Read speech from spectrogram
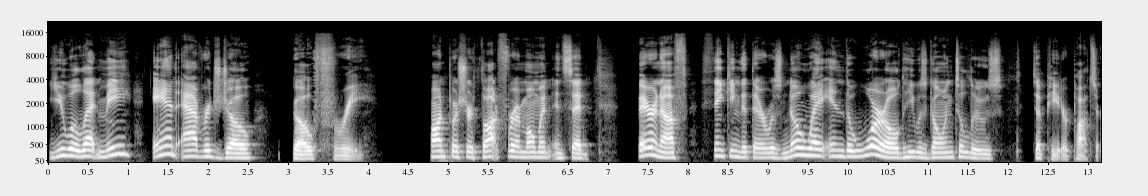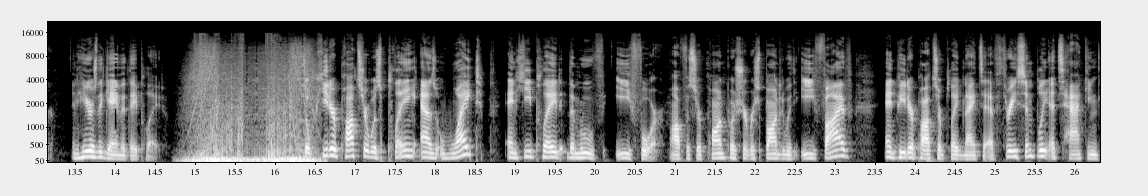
you will let me and Average Joe go free. Pawn Pusher thought for a moment and said, Fair enough thinking that there was no way in the world he was going to lose to Peter Patzer. And here's the game that they played. So Peter Patzer was playing as white, and he played the move e4. Officer Pawn Pusher responded with e5, and Peter Patzer played knight to f3, simply attacking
